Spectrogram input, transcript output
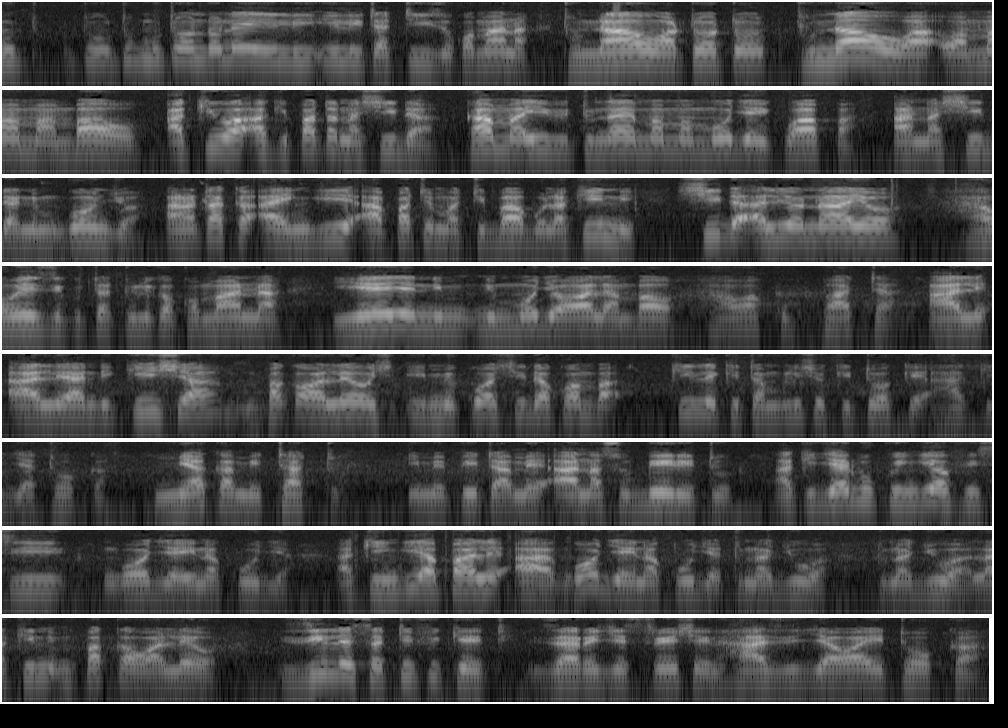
mtuondolee ili, ili tatizo, kwa maana tunao watoto tunao wa, wa mama ambao akiwa akipata na shida kama hivi. Tunaye mama mmoja iko hapa, ana shida, ni mgonjwa, anataka aingie apate matibabu, lakini shida aliyo nayo hawezi kutatulika kwa maana yeye ni, ni mmoja wa wale ambao hawakupata ali, aliandikisha mpaka wa leo imekuwa shida kwamba kile kitambulisho kitoke, hakijatoka miaka mitatu imepita ame, anasubiri tu. Akijaribu kuingia ofisi hii, ngoja inakuja. Akiingia pale, ah, ngoja inakuja, tunajua tunajua, lakini mpaka wa leo zile certificate za registration hazijawahi toka.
